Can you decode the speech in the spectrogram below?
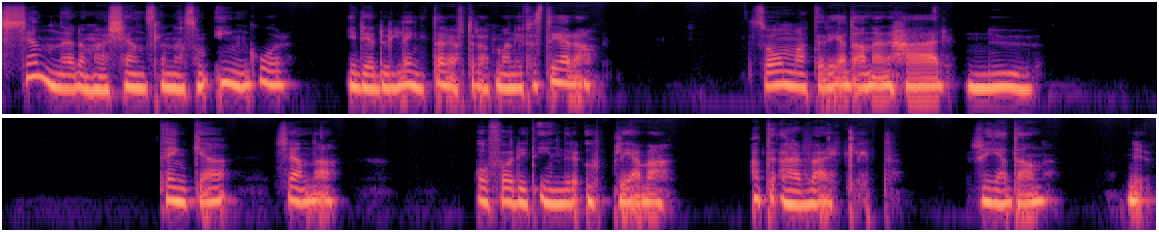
känner de här känslorna som ingår i det du längtar efter att manifestera. Som att det redan är här, nu. Tänka, känna och för ditt inre uppleva att det är verkligt. Redan nu.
